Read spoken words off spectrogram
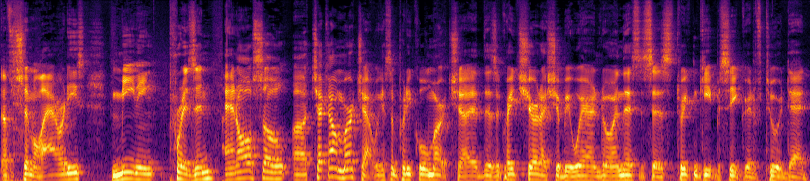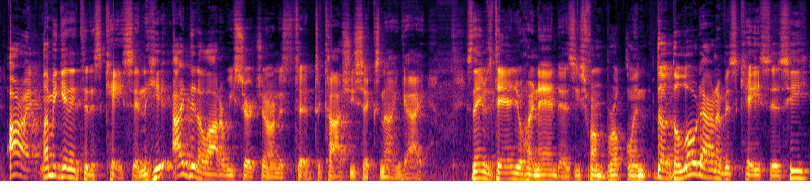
of similarities, meaning prison. And also, uh, check out merch out. We got some pretty cool merch. Uh, there's a great shirt I should be wearing during this. It says, three can keep a secret if two are dead. All right, let me get into this case. And here, I did a lot of research on this Tekashi 69 guy. His name is Daniel Hernandez. He's from Brooklyn. The, the lowdown of his case is he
